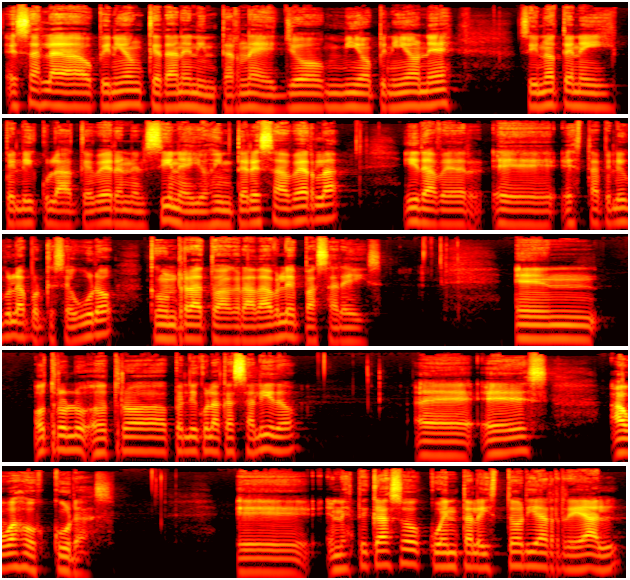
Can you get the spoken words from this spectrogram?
Esa es la opinión que dan en internet. Yo, mi opinión es, si no tenéis película que ver en el cine y os interesa verla, id a ver eh, esta película porque seguro que un rato agradable pasaréis. En otro, otra película que ha salido eh, es Aguas Oscuras. Eh, en este caso cuenta la historia real,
